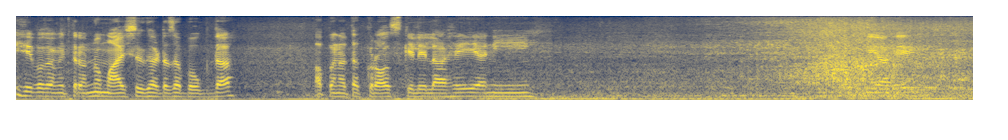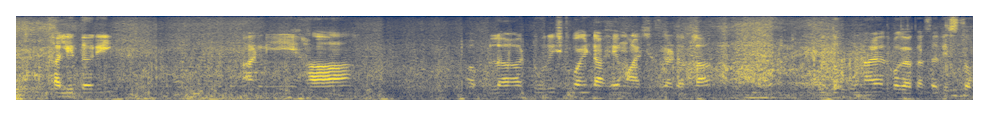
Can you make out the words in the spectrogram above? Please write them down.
हे बघा मित्रांनो माळशेर घाटाचा बोगदा आपण आता क्रॉस केलेला आहे आणि ही आहे खाली दरी हा आपला टुरिस्ट पॉईंट आहे माळशेज घाटातला. तो उन्हाळ्यात बघा कसा दिसतो.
